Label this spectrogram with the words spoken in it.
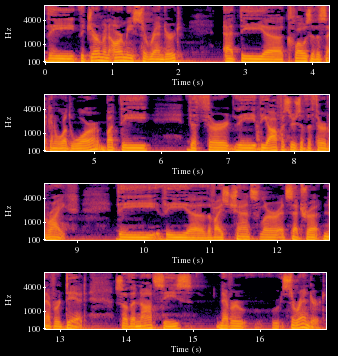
the the German army surrendered at the uh, close of the Second World War, but the the third the the officers of the Third Reich, the the uh, the vice chancellor, etc., never did. So the Nazis never surrendered.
